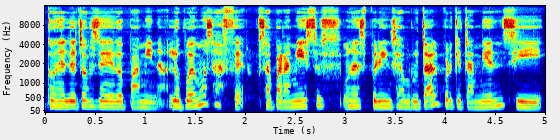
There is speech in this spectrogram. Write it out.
con el detox de dopamina? Lo podemos hacer. O sea, para mí esto es una experiencia brutal porque también si,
